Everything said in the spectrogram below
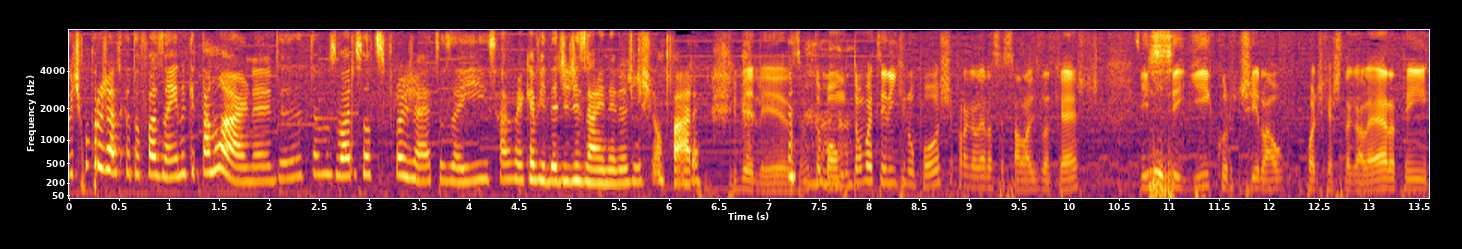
último projeto que eu tô fazendo que tá no ar, né? Temos vários outros projetos aí, sabe que é vida de designer, a gente não para. Que beleza, muito bom. Então vai ter link no post pra galera acessar lá o Slancast e seguir, curtir lá o podcast da galera. Tem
